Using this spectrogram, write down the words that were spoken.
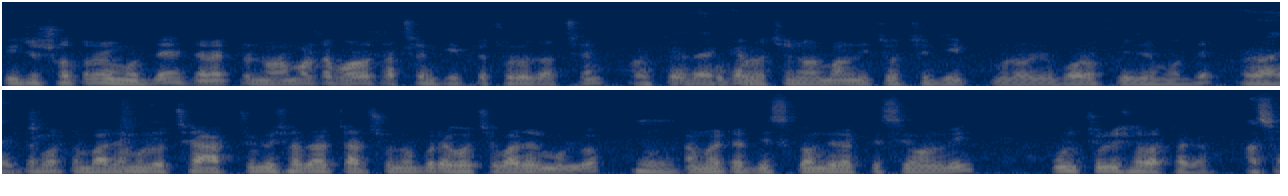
তিনশো সতেরোর মধ্যে। যারা একটু নর্মালটা বড় চাচ্ছেন ডিপটা ছোট যাচ্ছেন ওকে দেখেন। উপরে হচ্ছে নর্মাল নিচে হচ্ছে ডিপ মোটামুটি বড় ফ্রিজের মধ্যে। রাইট এটা বর্তমান বাজার মূল্য হচ্ছে আটচল্লিশ হাজার চারশো নব্বই টাকা হচ্ছে বাজার মূল্য। আমরা এটা ডিসকাউন্ট রাখতেছি অনলি উনচল্লিশ হাজার টাকা। আচ্ছা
